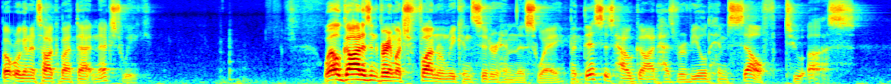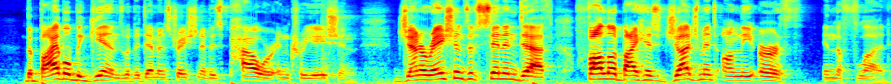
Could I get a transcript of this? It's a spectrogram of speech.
But we're going to talk about that next week. Well, God isn't very much fun when we consider him this way, but this is how God has revealed himself to us. The Bible begins with a demonstration of his power in creation, generations of sin and death, followed by his judgment on the earth in the flood.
